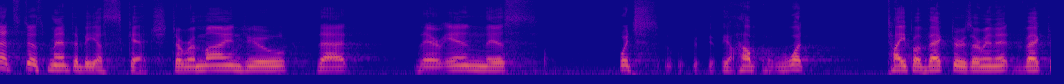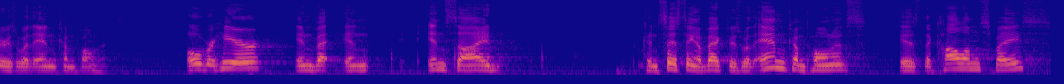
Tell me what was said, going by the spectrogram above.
That's just meant to be a sketch, to remind you that they're in this, which, how, what type of vectors are in it? Vectors with n components. Over here, in, in, inside, consisting of vectors with m components, is the column space.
